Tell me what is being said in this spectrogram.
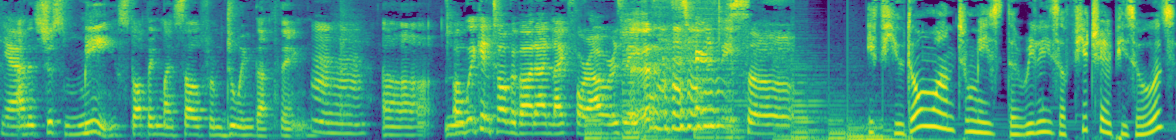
Yeah. and it's just me stopping myself from doing that thing. Mm-hmm. Uh, Oh, we can talk about that like four hours later. So If you don't want to miss the release of future episodes,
